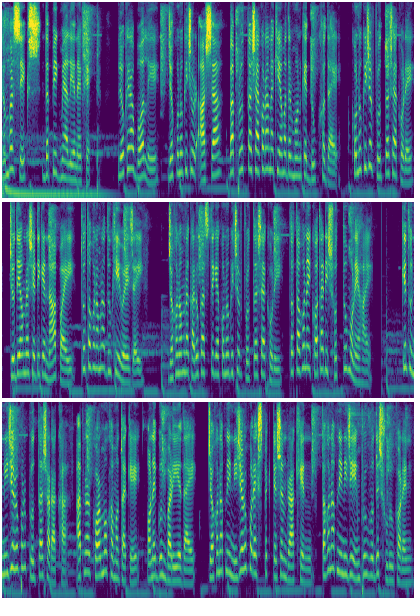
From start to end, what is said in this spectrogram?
number six the Pygmalion effect লোকেরা বলে যে কোনো কিছুর আশা বা প্রত্যাশা করা নাকি আমাদের মনকে দুঃখ দেয়। কোনো কিছুর প্রত্যাশা করে, যদি আমরা সেটিকে না পাই, তো তখন আমরা দুঃখী হয়ে যাই। যখন আমরা কারও কাছ থেকে কোনো কিছুর প্রত্যাশা করি, তো তখন এই কথাটি সত্য মনে হয়। কিন্তু নিজের উপর প্রত্যাশা রাখা আপনার কর্মক্ষমতাকে অনেক গুণ বাড়িয়ে দেয়। যখন আপনি নিজের উপর এক্সপেকটেশন রাখেন, তখন আপনি নিজে ইমপ্রুভ হতে শুরু করেন।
